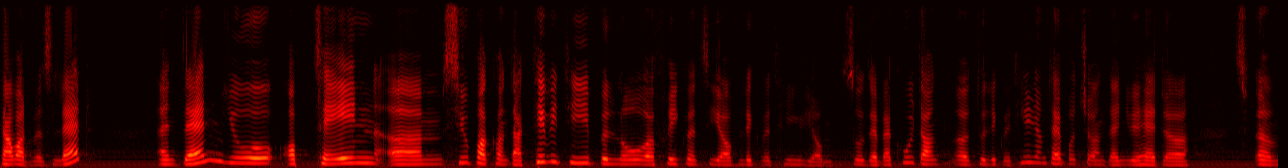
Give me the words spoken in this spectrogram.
covered with lead. And then you obtain um, superconductivity below a frequency of liquid helium. So they were cooled down uh, to liquid helium temperature, and then you had a, um,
